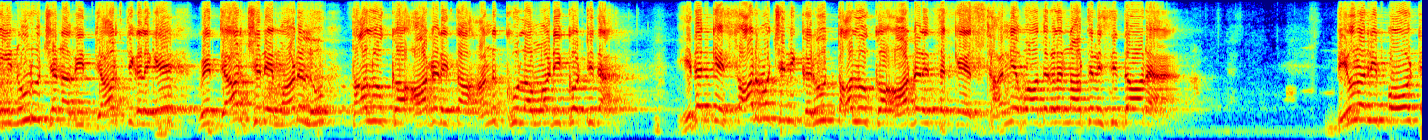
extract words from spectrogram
ಐನೂರು ಜನ ವಿದ್ಯಾರ್ಥಿಗಳಿಗೆ ವಿದ್ಯಾರ್ಜನೆ ಮಾಡಲು ತಾಲೂಕು ಆಡಳಿತ ಅನುಕೂಲ ಮಾಡಿಕೊಟ್ಟಿದೆ. ಇದಕ್ಕೆ ಸಾರ್ವಜನಿಕರು ತಾಲೂಕಾ ಆಡಳಿತಕ್ಕೆ ಧನ್ಯವಾದಗಳನ್ನು ತಿಳಿಸಿದ್ದಾರೆ. Bureau report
